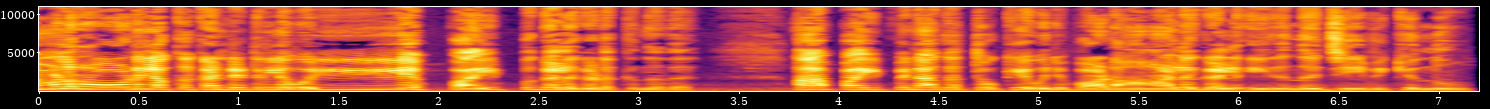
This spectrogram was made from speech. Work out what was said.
നമ്മൾ റോഡിലൊക്കെ കണ്ടിട്ടില്ല വലിയ പൈപ്പുകൾ കിടക്കുന്നത്? ആ പൈപ്പിനകത്തൊക്കെ ഒരുപാട് ആളുകൾ ഇരുന്ന് ജീവിക്കുന്നു.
